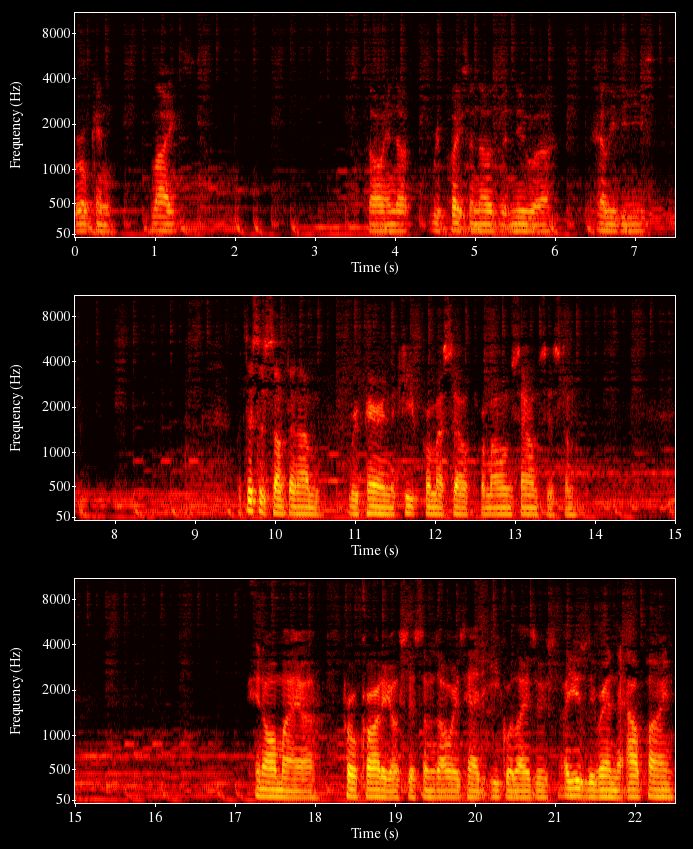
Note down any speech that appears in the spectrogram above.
broken lights so I'll end up replacing those with new uh, LEDs. But this is something I'm repairing to keep for myself for my own sound system. In all my uh, Pro Car Audio systems I always had equalizers. I usually ran the Alpine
